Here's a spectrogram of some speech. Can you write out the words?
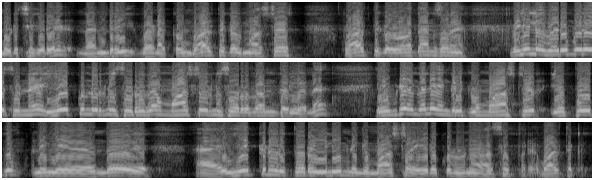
முடிச்சுக்கிறேன். நன்றி வணக்கம். வாழ்த்துக்கள் மாஸ்டர். வாழ்த்துக்கள் தான் சொன்னேன். வெளியில் வரும்போதே சொன்னேன். இயக்குனர்னு சொல்கிறதா மாஸ்டர்னு சொல்கிறதான்னு தெரியலன்னு. எப்படியா இருந்தாலும் எங்களுக்கு மாஸ்டர் எப்போதும் நீங்கள் வந்து இயக்குனர் துறையிலையும் நீங்க மாஸ்டரா இருக்கணும்னு ஆசைப்பட்றேன். வாழ்த்துக்கள்.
